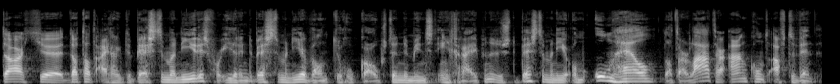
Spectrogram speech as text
dat, je, dat dat eigenlijk de beste manier is, voor iedereen de beste manier, want de goedkoopste en de minst ingrijpende. Dus de beste manier om onheil dat er later aankomt af te wenden.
